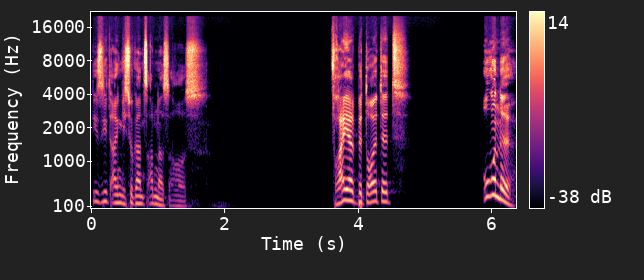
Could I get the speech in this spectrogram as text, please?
die sieht eigentlich so ganz anders aus. Freiheit bedeutet, ohne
